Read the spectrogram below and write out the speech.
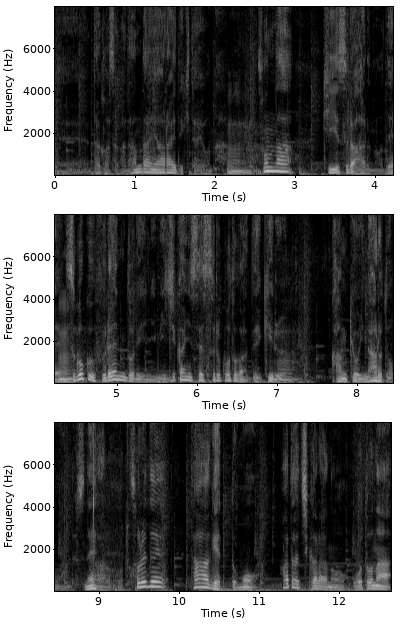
えー高さがだんだん和らいできたような、うん。そんな気すらあるので、うん。すごくフレンドリーに身近に接することができるうん。環境になると思うんですね。それでターゲットも二十歳からの大人、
